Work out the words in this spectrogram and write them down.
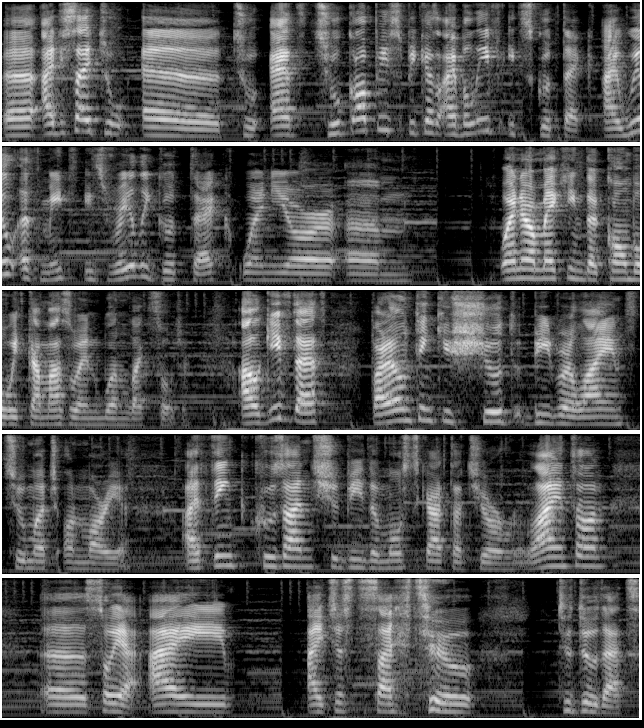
Uh, I decided to uh, to add two copies because I believe it's good tech. I will admit it's really good tech when you're um, when you're making the combo with Kamazo and one leg soldier. I'll give that, but I don't think you should be reliant too much on Moria. I think Kuzan should be the most card that you're reliant on. Uh, so yeah, I I just decided to to do that.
